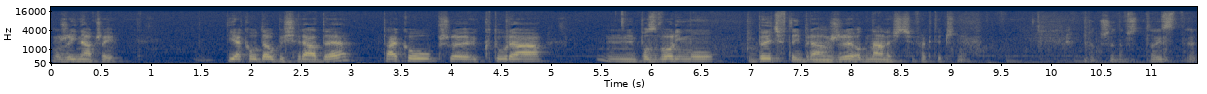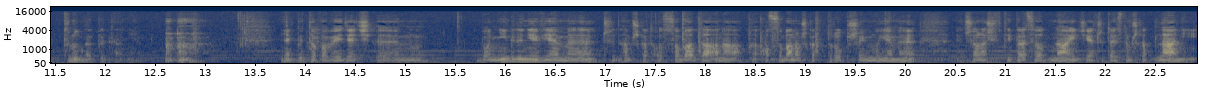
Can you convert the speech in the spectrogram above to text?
może inaczej. Jaką dałbyś radę, taką, przy, która mm, pozwoli mu być w tej branży, odnaleźć się faktycznie. Dobrze, dobrze. To jest e, trudne pytanie. Jakby to powiedzieć, bo nigdy nie wiemy, czy na przykład osoba dana, osoba na przykład, którą przyjmujemy, czy ona się w tej pracy odnajdzie, czy to jest na przykład dla niej.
